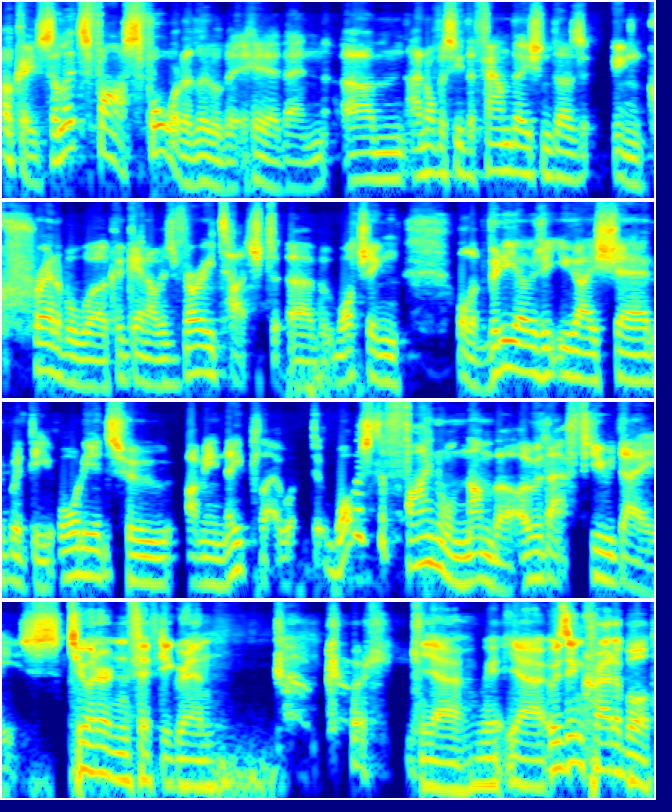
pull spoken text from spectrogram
okay, so let's fast forward a little bit here then. Um, and obviously, the foundation does incredible work. Again, I was very touched uh, watching all the videos that you guys shared with the audience who, I mean, they play. What was the final number over that few days? 250 grand. Good. Yeah, we, yeah, it was incredible,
